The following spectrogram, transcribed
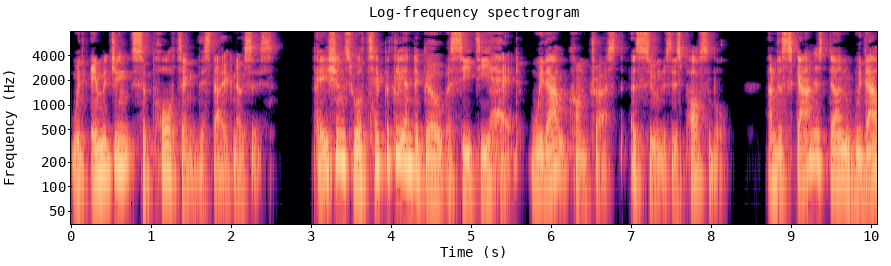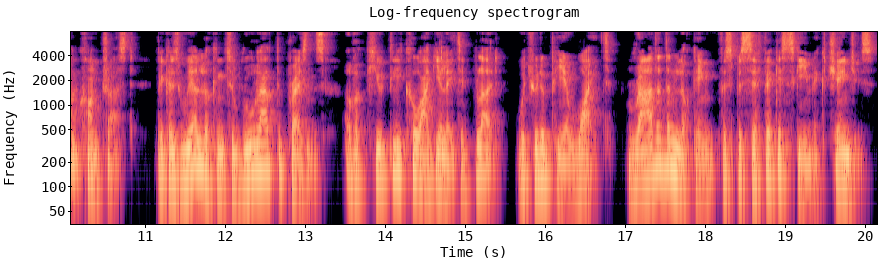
with imaging supporting this diagnosis. Patients will typically undergo a CT head without contrast as soon as is possible, and the scan is done without contrast because we are looking to rule out the presence of acutely coagulated blood, which would appear white, rather than looking for specific ischemic changes.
